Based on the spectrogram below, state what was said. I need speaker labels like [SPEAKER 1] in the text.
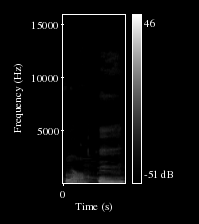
[SPEAKER 1] 真的哦。
[SPEAKER 2] 嗯。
